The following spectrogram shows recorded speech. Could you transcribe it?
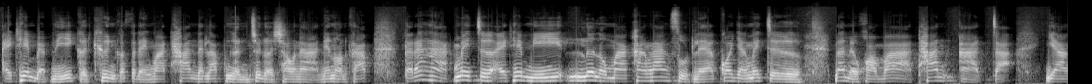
ไอเทมแบบนี้เกิดขึ้นก็แสดงว่าท่านได้รับเงินช่วยเหลือชาวนาแน่นอนครับ แต่ถ้าหากไม่เจอไอเทมนี้เลื่อนลงมาข้างล่างสุดแล้วก็ยังไม่เจอ นั่นหมายความว่าท่านอาจจะยัง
